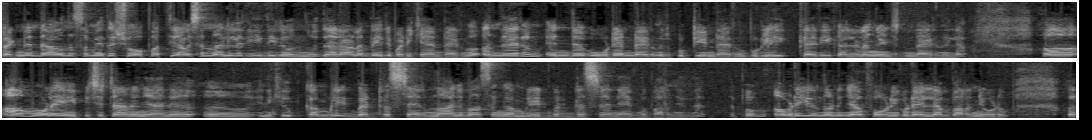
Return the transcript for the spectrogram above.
പ്രഗ്നന്റ് ആകുന്ന സമയത്ത് ഷോപ്പ് അത്യാവശ്യം നല്ല രീതിയിൽ വന്നു. ധാരാളം പേര് പഠിക്കാനുണ്ടായിരുന്നു. അന്നേരം എന്റെ കൂടെ ഉണ്ടായിരുന്ന ഒരു കുട്ടി ഉണ്ടായിരുന്നു. പുള്ളിക്കാരി കല്യാണം കഴിഞ്ഞിട്ടുണ്ടായിരുന്നില്ല. ആ, മോളെ ഏൽപ്പിച്ചിട്ടാണ് ഞാൻ എനിക്ക് കംപ്ലീറ്റ് ബെഡ് റെസ്റ്റ് ആയിരുന്നു. നാല് മാസം കംപ്ലീറ്റ് ബെഡ് റെസ്റ്റ് തന്നെയായിരുന്നു പറഞ്ഞത്. അപ്പം അവിടെ ഇരുന്നുകൊണ്ട് ഞാൻ ഫോണിൽ കൂടെ എല്ലാം പറഞ്ഞു ആ,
